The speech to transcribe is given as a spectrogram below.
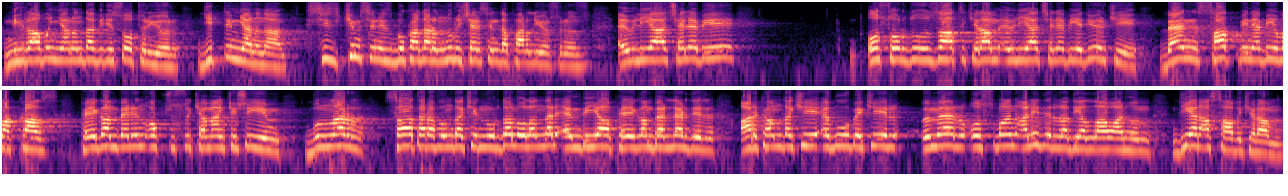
Mihrabın yanında birisi oturuyor. Gittim yanına. Siz kimsiniz bu kadar nur içerisinde parlıyorsunuz? Evliya Çelebi o sorduğu zat-ı kiram Evliya Çelebi'ye diyor ki ben Sad bin Ebi Vakkas peygamberin okçusu kemenkeşiyim. Bunlar sağ tarafımdaki nurdan olanlar enbiya peygamberlerdir. Arkamdaki Ebu Bekir, Ömer, Osman, Ali'dir radıyallahu anhum. Diğer ashab-ı kiram.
